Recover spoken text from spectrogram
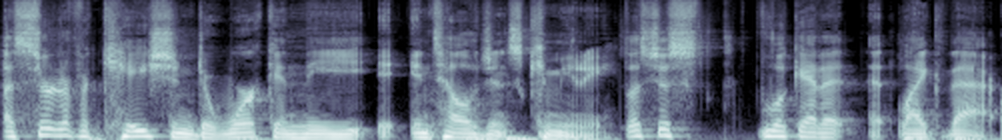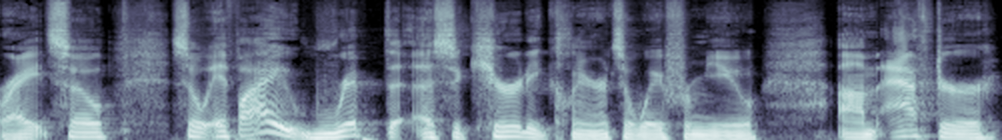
a certification to work in the intelligence community. Let's just look at it like that, right? So, so if I ripped a security clearance away from you um, after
